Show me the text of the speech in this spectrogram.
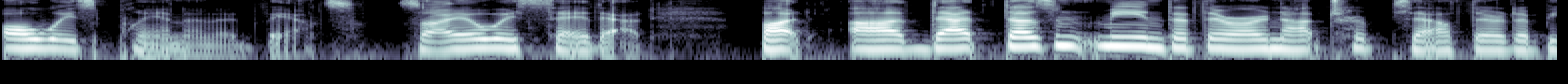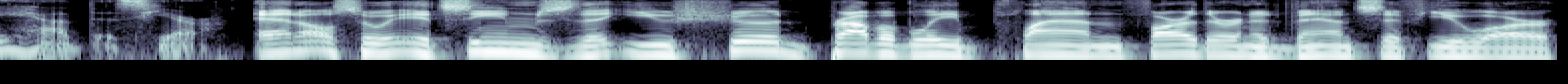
always plan in advance. So I always say that. But uh, that doesn't mean that there are not trips out there to be had this year. And also, it seems that you should probably plan farther in advance if you are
